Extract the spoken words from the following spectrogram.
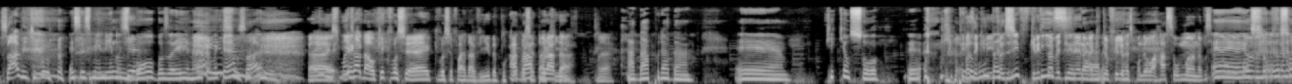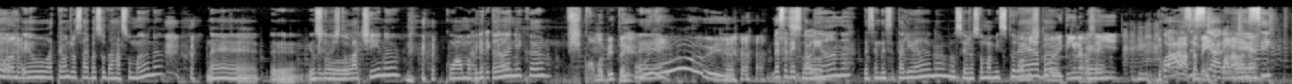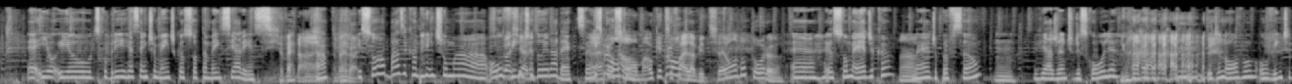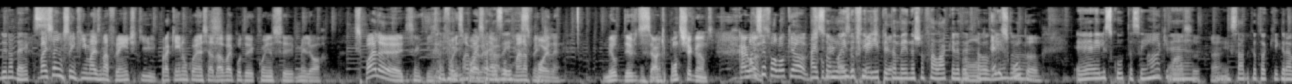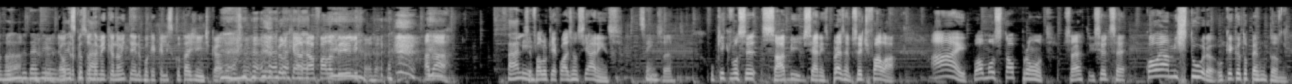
sabe? Tipo, Esses meninos Porque- bobos aí, né? é Como é que é? isso, sabe? É, É isso. Mas, e que- Ada, o que, que você é, o que você faz da vida, por que, que Ada você tá por aqui? Ada. É. Adá por Adá. É... O que que eu sou? É... Que Fazer que nem, fazer, difícil, que nem tu tava dizendo, né? cara. Que teu filho respondeu a raça humana. Você É, eu humano, sou, não eu ser sou, humano. eu até onde eu saiba sou da raça humana, né? É, eu Melhor sou história. latina, com alma Americana. britânica, Calma, britânico. é, Ui, Descendência Sou- italiana. descendência italiana, ou seja, eu sou uma uma mistureba. mistura. E tem um negócio É. aí do Pará quase também, do Pará, né? É, e, eu, e eu descobri recentemente que eu sou também cearense. É verdade, Ah, é verdade. E sou basicamente uma tu é ouvinte cearense- do Iradex. É, É? eu pronto. sou. Não, mas o que, que você faz da vida? Você é uma doutora. É, eu sou médica, Ah. né, de profissão, Hum. viajante de escolha. e, de novo, ouvinte do Iradex. Vai sair um sem fim mais na frente, que pra quem não conhece a Dá vai poder conhecer melhor. Spoiler de sem fim. Foi Mas vai spoiler. sair um Prazer. pouco mais na frente. Spoiler. Meu Deus do céu, a que ponto chegamos? Caio Mas você falou que a. Aí sou descobriu mãe do Felipe é- também, deixa eu falar que ele deve Pronto. estar ouvindo. Ele escuta? É, ele escuta, sim. Ah, que É, massa. É. Ele sabe que eu tô aqui gravando Ah. e deve É outra escutar. pessoa também que eu não entendo porque que ele escuta a gente, cara. Pelo que a Adá fala dele. Adá, Fale. você falou que é quase um cearense, Sim. certo? O que, que você sabe de cearense? Por exemplo, se eu te falar, ai, o almoço tá pronto, certo? E se eu disser, qual é a mistura? O que, que eu tô perguntando?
